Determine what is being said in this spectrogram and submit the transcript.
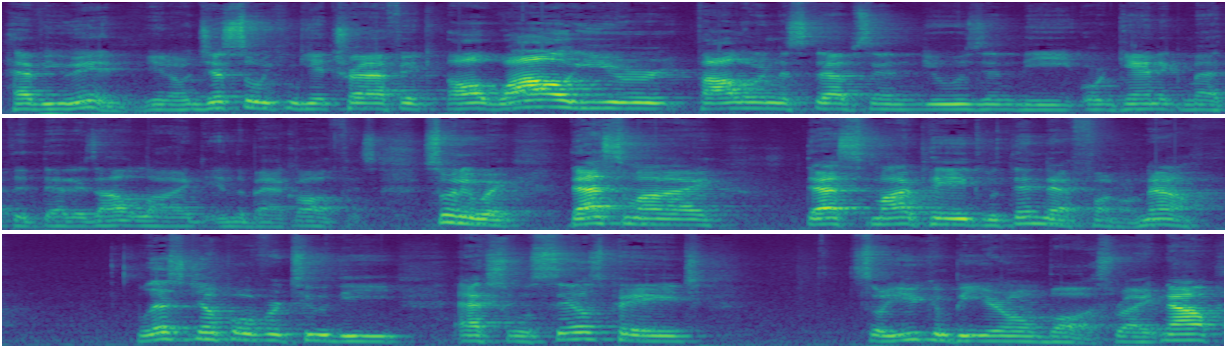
have you in. You know, just so we can get traffic while you're following the steps and using the organic method that is outlined in the back office. So anyway, that's my that's my page within that funnel. Now, let's jump over to the actual sales page so you can be your own boss, right? Now,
